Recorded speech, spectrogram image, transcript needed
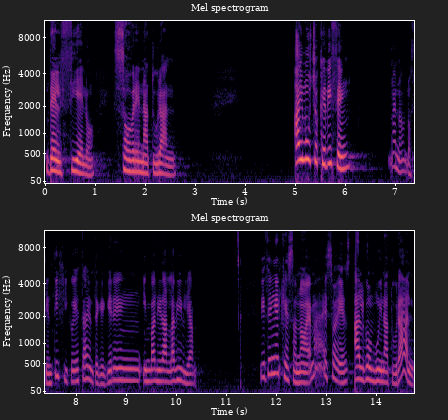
del cielo, sobrenatural. Hay muchos que dicen, bueno, los científicos y esta gente que quieren invalidar la Biblia, dicen es que eso no es más, eso es algo muy natural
